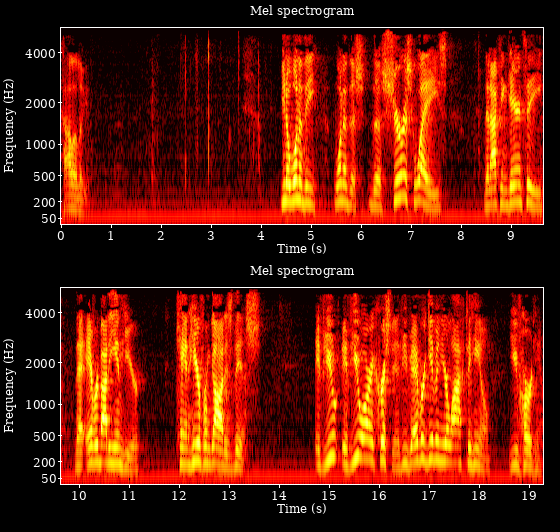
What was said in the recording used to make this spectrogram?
Hallelujah. You know, one of the one of the the surest ways that I can guarantee that everybody in here can hear from God is this. If you if you are a Christian, if you've ever given your life to him, you've heard him.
